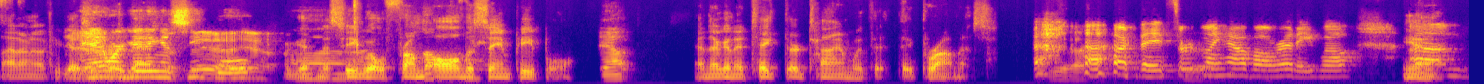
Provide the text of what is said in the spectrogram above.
I don't know if you guys. And we're heard that. getting a sequel. yeah. We're getting uh, a sequel from all the same people, Yeah. and they're going to take their time with it. They promise. they certainly have already. Well, Yeah. um,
